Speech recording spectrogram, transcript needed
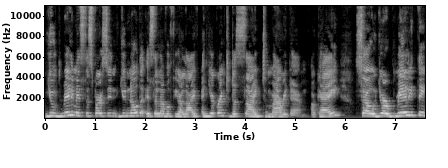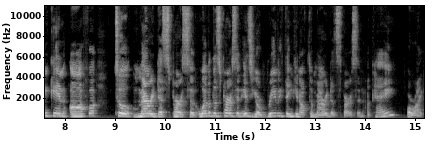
you really miss this person you know that it's the love of your life and you're going to decide to marry them okay so you're really thinking of to marry this person. Whoever this person is, you're really thinking of to marry this person, okay? All right.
